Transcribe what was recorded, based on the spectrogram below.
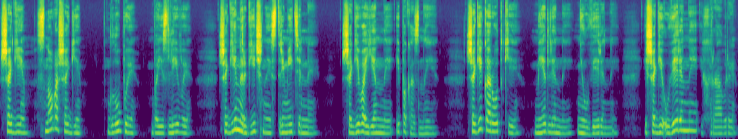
Шаги, снова шаги. Глупые, боязливые. Шаги энергичные, стремительные. Шаги военные и показные. Шаги короткие, медленные, неуверенные. И шаги уверенные и храбрые.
